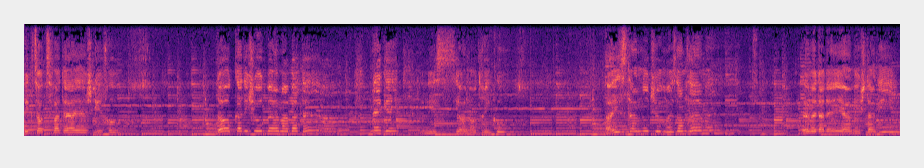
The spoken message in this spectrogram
בקצות שפתיה יש גיחוך, דוק אדישות במבטיה, נגד ניסיונות חיכוך. ההזדמנות שוב מזמזמת במדדי המשתנים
